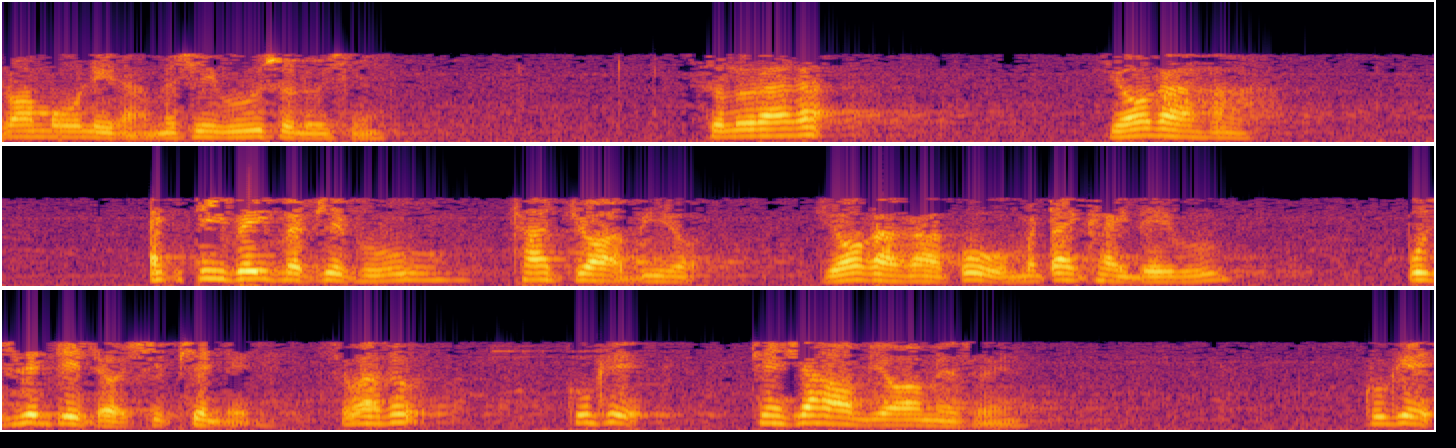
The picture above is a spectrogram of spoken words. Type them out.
လွှမ်းမိုးနေတာမရှိဘူးဆိုလို့ရှိရင်ဆိုလိုတာကယောဂဟာ activate မဖြစ်ဘူးထကြွပြီးတော့ယောဂကကိုယ့်ကိုမတိုက်ခိုက်သေးဘူး positive တော့ရှိဖြစ်နေတယ်ဆိုတော့ခုခေတ်ထင်ရှားအောင်ပြောရမယ်ဆိုရင်ခုခေတ်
